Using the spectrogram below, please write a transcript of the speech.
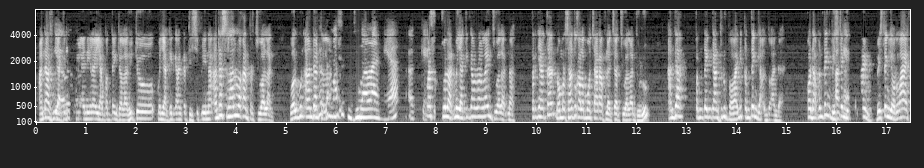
Anda harus iya, meyakinkan nilai-nilai yang penting dalam hidup, meyakinkan kedisiplinan. Anda selalu akan berjualan. Walaupun Anda Itu dalam termasuk jualan ya. Oke. Okay. Masuk jualan, meyakinkan orang lain jualan. Nah, ternyata nomor satu kalau mau cara belajar jualan dulu, Anda pentingkan dulu bahwa ini penting nggak untuk Anda. Kalau nggak penting, wasting okay. your time, wasting your life.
